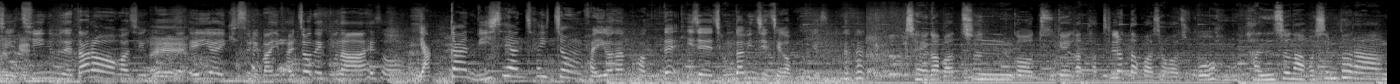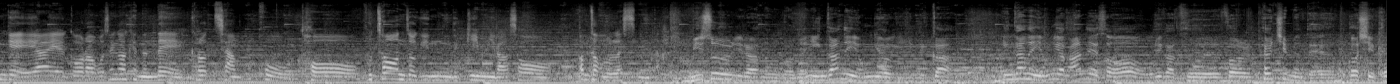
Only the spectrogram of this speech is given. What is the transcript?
지, 지인분에 따라와가지고 네, AI 기술이 많이 발전했구나 해서 약간 미세한 차이점 발견한 것 같은데 이제 정답인지는 제가 모르겠어요. 제가 맞춘 거 두 개가 다 틀렸다고 하셔가지고 단순하고 심플한 게 AI일 거라고 생각했는데 그렇지 않고 더 고차원적인 느낌이라서 깜짝 놀랐습니다. 미술이라는 거는 인간의 영역이니까 인간의 영역 안에서 우리가 그걸 펼치면 되는 것이고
